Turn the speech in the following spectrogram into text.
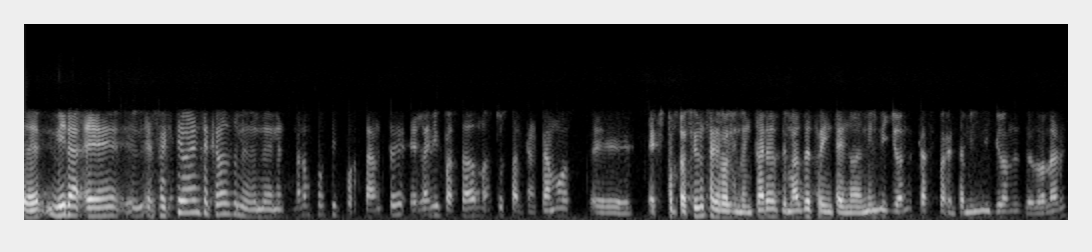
Eh, mira, eh, efectivamente acabas de men- de mencionar un punto importante. El año pasado nosotros alcanzamos eh, exportaciones agroalimentarias de más de 39 mil millones, casi 40 mil millones de dólares,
